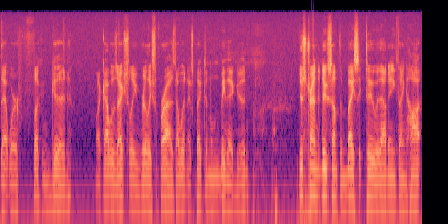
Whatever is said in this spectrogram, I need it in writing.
that were fucking good. Like I was actually really surprised. I wasn't expecting them to be that good. Just trying to do something basic too, without anything hot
